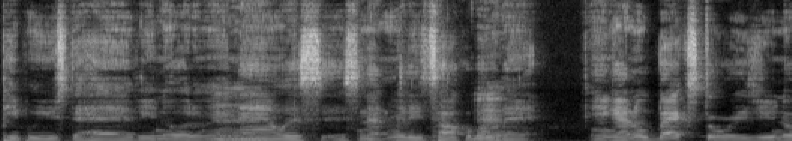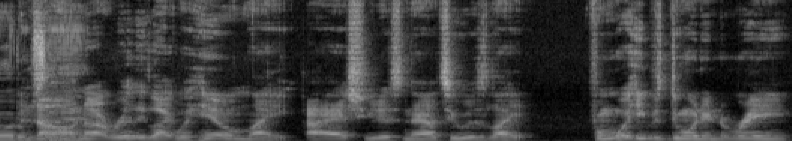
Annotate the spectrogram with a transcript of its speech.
people used to have. You know what I mean? Now it's it's not really talk about Mm-hmm. Yeah. that. Ain't got no backstories. You know what I'm no, saying? not really. Like with him, like I ask you this now too. Is like from what he was doing in the ring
